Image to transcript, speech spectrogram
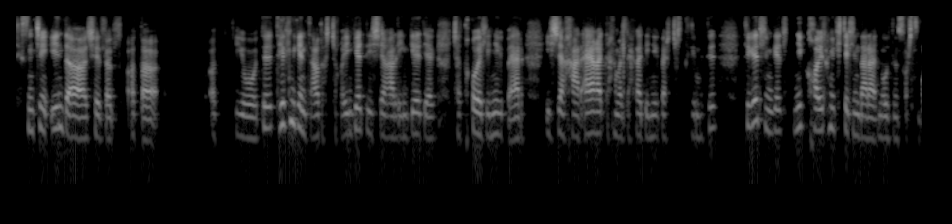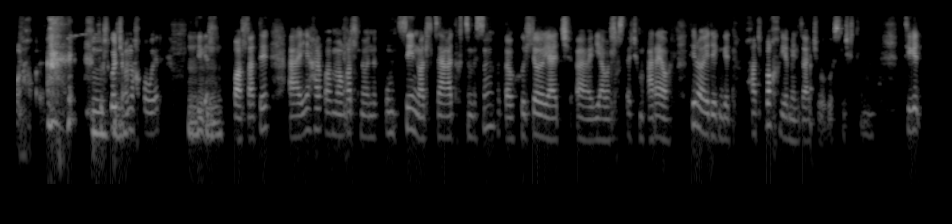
Тэгсэн чинь энд жишээлбэл одоо юу те техникийн заавал өгч байгаа. Ингээд ийшээ хаар ингээд яг чадахгүй байл энийг байр ийшээ хаар айгаад байх юм бол дахиад энийг барьчихдаг юм те. Тэгэл ингээд нэг хоёр хэн хичээлийн дараа нөгөөд нь сурсан байгаа байхгүй. Түлхүүлж унахгүйгээр тэгэл болоо те. А яхаар Монгол нөө нэг үндсийг нь бол заагаад өгсөн байсан. Одоо хөлөө яаж явуулах хэрэгтэй ч юм гараа явуул. Тэр хоёрыг ингээд холбох юм зааж өгөөсөн ч гэх юм. Тэгээд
